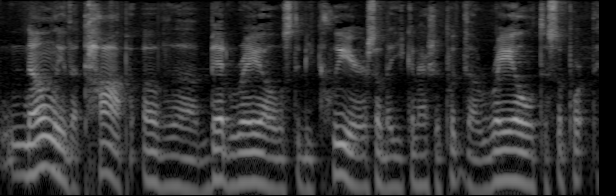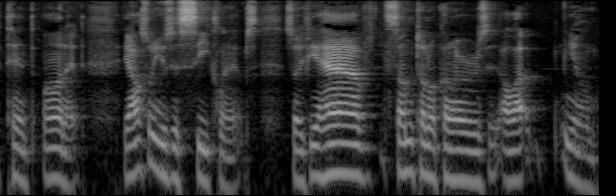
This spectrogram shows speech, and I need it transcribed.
not only the top of the bed rails to be clear so that you can actually put the rail to support the tent on it. It also uses C clamps. So if you have some tonneau covers, a lot, you know,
